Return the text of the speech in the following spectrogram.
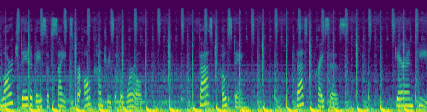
large database of sites for all countries of the world. Fast posting. Best prices. Guarantee.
